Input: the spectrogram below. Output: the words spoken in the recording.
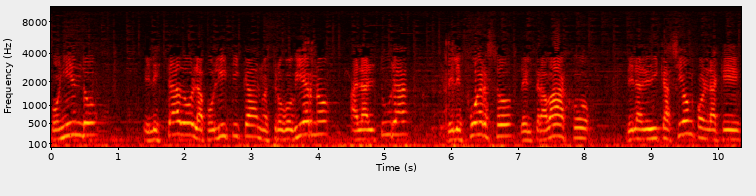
poniendo el Estado, la política, nuestro gobierno a la altura del esfuerzo, del trabajo, de la dedicación con la que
